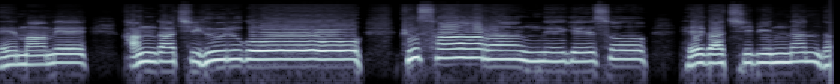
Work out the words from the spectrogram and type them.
내 맘에 강같이 흐르고 그 사랑 내게서 해같이 빛난다.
